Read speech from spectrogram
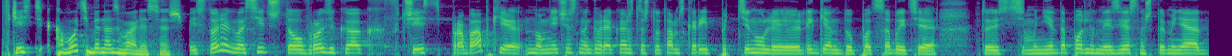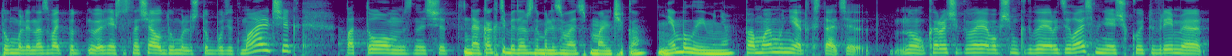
В честь кого тебя назвали, Саш? История гласит, что вроде как в честь прабабки, но мне, честно говоря, кажется, что там скорее подтянули легенду под событие. То есть мне доподлинно известно, что меня думали назвать, ну, вернее, что сначала думали, что будет мальчик, потом, значит, Да, как тебя должны были звать, мальчика? Не было имени? По-моему, нет, кстати. Ну, короче говоря, в общем, когда я родилась, мне еще какое-то время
